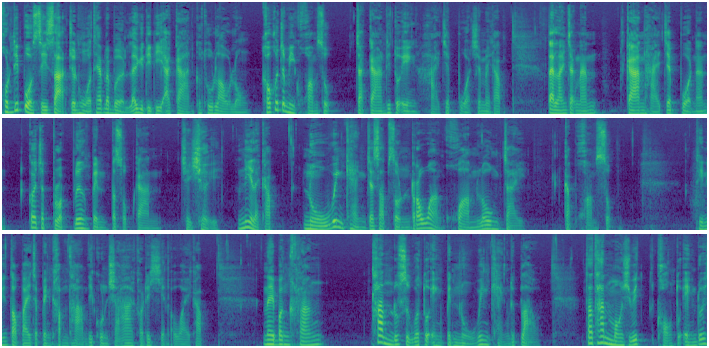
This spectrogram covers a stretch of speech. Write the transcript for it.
คนที่ปวดศีรษะจนหัวแทบระเบิดแล้วอยู่ดีๆ อาการก็ทุเลาลง เขาก็จะมีความสุขจากการที่ตัวเองหายเจ็บปวดใช่ไหมครับ แต่หลังจากนั้นการหายเจ็บปวดนั้นก็จะปลดเปลื้องเป็นประสบการณ์เฉยๆ นี่แหละครับ หนูวิ่งแข่งจะสับสนระหว่างความโล่งใจกับความสุข ทีนี้ต่อไปจะเป็นคำถามที่คุณชาฮาเขาได้เขียนเอาไว้ครับ ในบางครั้งท่านรู้สึกว่าตัวเองเป็นหนูวิ่งแข่งหรือเปล่า ถ้าท่านมองชีวิตของตัวเองด้วย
